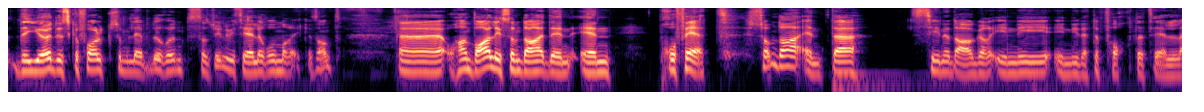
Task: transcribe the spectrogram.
det jødiske folk som levde rundt sannsynligvis hele Romerriket. Uh, og han var liksom da en, en profet som da endte sine dager inn i, inn i dette fortet til,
